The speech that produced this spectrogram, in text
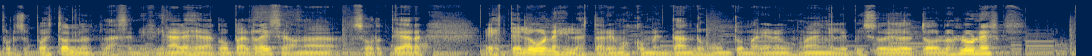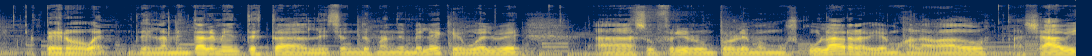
por supuesto, las semifinales de la Copa del Rey se van a sortear este lunes y lo estaremos comentando junto a Mariana Guzmán en el episodio de todos los lunes. Pero bueno, lamentablemente esta lesión de Juan Dembélé que vuelve a sufrir un problema muscular. Habíamos alabado a Xavi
